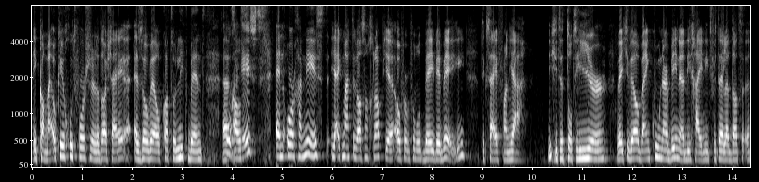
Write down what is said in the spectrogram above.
ik kan mij ook heel goed voorstellen dat als jij eh, zowel katholiek bent als Organist. en organist. Ja, ik maakte wel eens een grapje over bijvoorbeeld BBB. Dat ik zei van ja, die zitten tot hier. Weet je wel, bij een koe naar binnen. Die ga je niet vertellen dat, eh,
